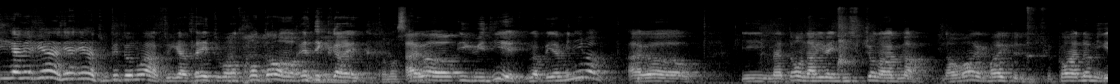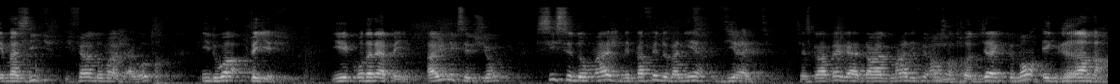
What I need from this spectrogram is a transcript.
il n'avait rien, rien, rien, tout est au noir. Il a travaillé tout en 30 ans, rien déclaré. Alors il lui dit, tu dois payer un minimum. Alors maintenant on arrive à une discussion dans l'agma. Normalement, l'agma il te dit que quand un homme il est masique, il fait un dommage à l'autre, il doit payer. Il est condamné à payer. À une exception, si ce dommage n'est pas fait de manière directe. C'est ce qu'on appelle dans l'agma la différence entre directement et gramma.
